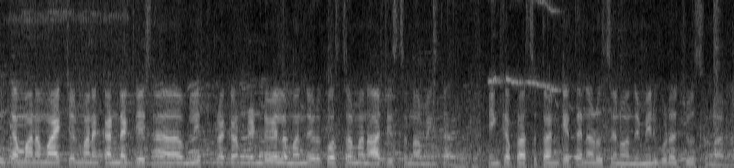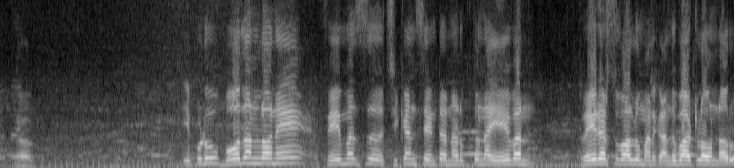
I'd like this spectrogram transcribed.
ఇంకా మనం యాక్చువల్ మనం కండక్ట్ చేసిన లిస్ట్ ప్రకారం రెండు వేల మంది వరకు వస్తామని ఆశిస్తున్నాం ఇంకా. ఇంకా ప్రస్తుతానికైతే నడుస్తూనే ఉంది. మీరు కూడా చూస్తున్నారు కదా. ఇప్పుడు బోధన్లోనే ఫేమస్ చికెన్ సెంటర్ నడుపుతున్న ఏ వన్ ట్రేడర్స్ వాళ్ళు మనకు అందుబాటులో ఉన్నారు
